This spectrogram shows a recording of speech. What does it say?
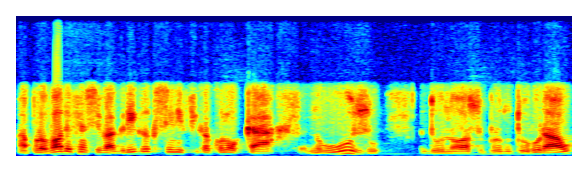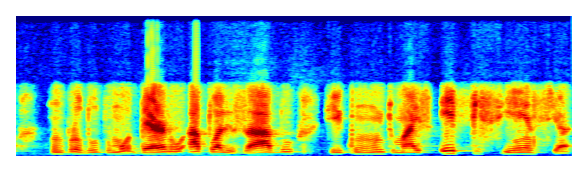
aprovar o defensivo agrícola que significa colocar no uso do nosso produtor rural um produto moderno, atualizado e com muito mais eficiência,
